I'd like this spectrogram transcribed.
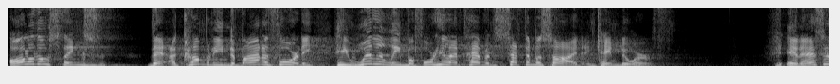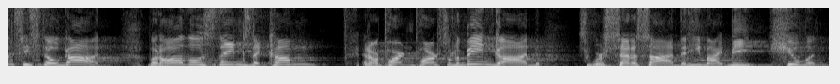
All of those things that accompany divine authority, he willingly, before he left heaven, set them aside and came to earth. In essence, he's still God, but all those things that come and are part and parcel to being God were set aside that he might be human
